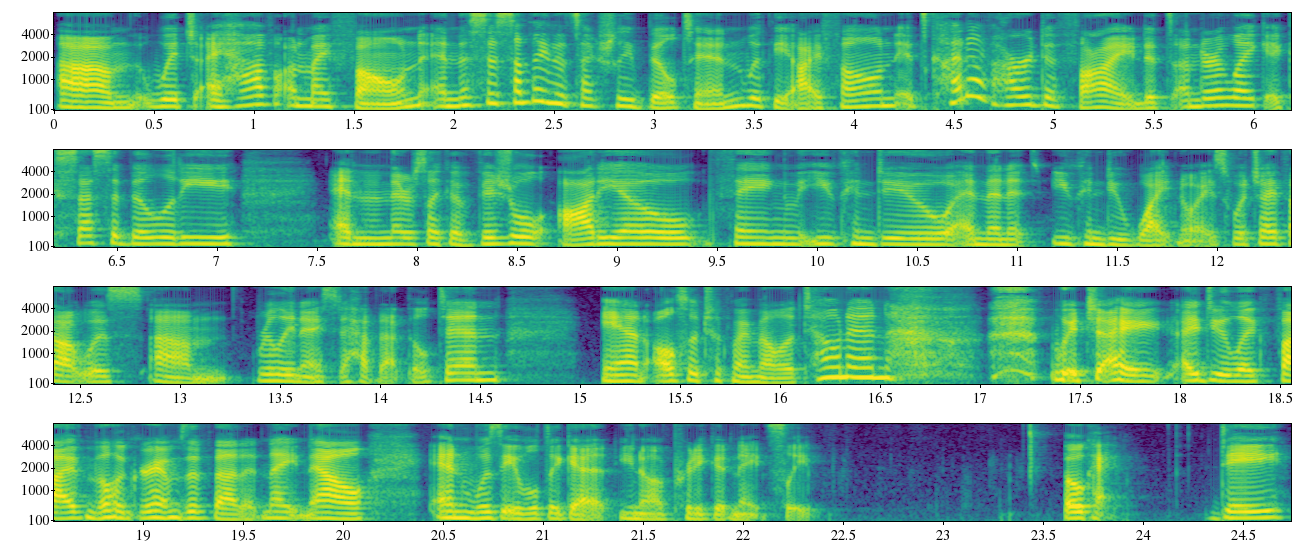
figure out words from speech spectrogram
Um, which I have on my phone. And this is something that's actually built in with the iPhone. It's kind of hard to find. It's under like accessibility and then there's like a visual audio thing that you can do and then it you can do white noise which i thought was um, really nice to have that built in. And also took my melatonin which i i do like five milligrams of that at night now and was able to get you know a pretty good night's sleep. Okay day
